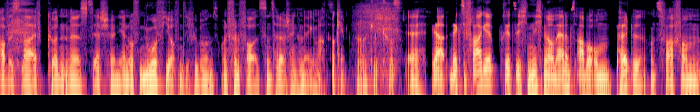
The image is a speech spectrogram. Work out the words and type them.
of his life. Couldn't miss. Sehr schön. Ja, nur, nur vier offensiv über uns. Und fünf Fouls. Sonst hat er wahrscheinlich noch mehr gemacht. Okay. Okay, krass. Äh, ja, nächste Frage dreht sich nicht mehr um Adams, aber um Pöltl. Und zwar vom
